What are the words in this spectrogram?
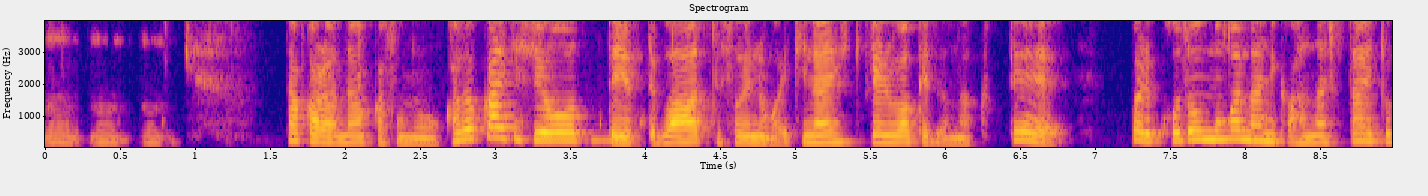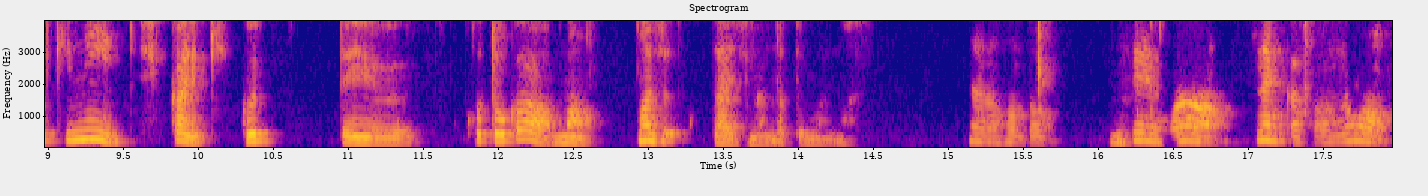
うんうんうんだからなんかその家族会議しようって言ってバーってそういうのがいきなり聞けるわけじゃなくて、やっぱり子供が何か話したい時にしっかり聞くっていうことが、まあ、まず大事なんだと思います。なるほど。うんでは、なんかその、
